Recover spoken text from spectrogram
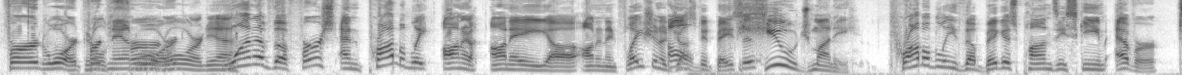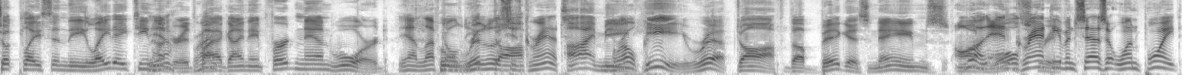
Ferd Ward. Good Ferdinand Ferd Ward. Ward, yeah. One of the first, and probably on a on a uh, on an inflation adjusted Oh, basis, huge money. probably the biggest Ponzi scheme ever took place in the late 1800s Yeah, by a guy named Ferdinand Ward. Yeah, left old ripped Ulysses off, Grant I mean, broke. he ripped off the biggest names on well, and Wall Grant Street. even says at one point,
